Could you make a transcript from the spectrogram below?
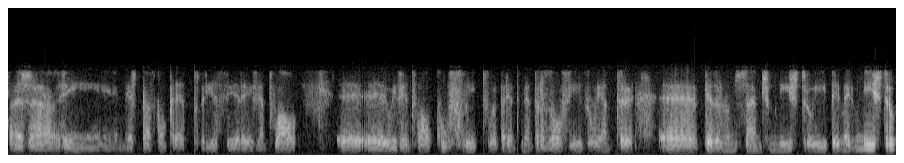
seja, em, neste caso concreto, poderia ser a eventual, eh, eh, o eventual conflito aparentemente resolvido entre eh, Pedro Nuno Santos, ministro, e primeiro-ministro,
